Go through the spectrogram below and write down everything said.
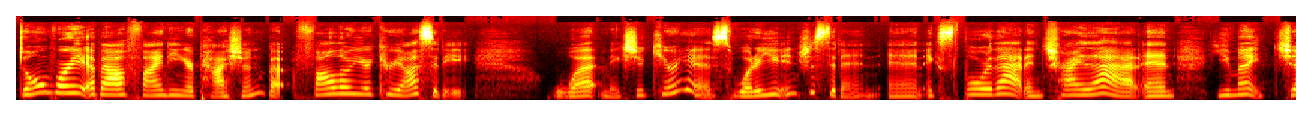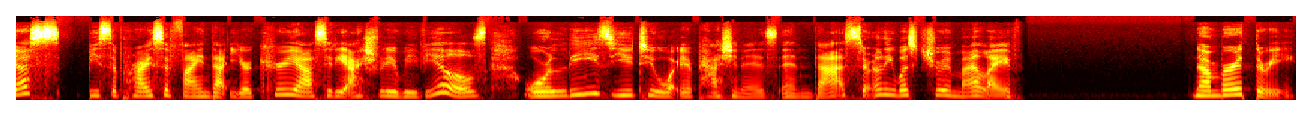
don't worry about finding your passion, but follow your curiosity. What makes you curious? What are you interested in? And explore that and try that. And you might just be surprised to find that your curiosity actually reveals or leads you to what your passion is. And that certainly was true in my life. Number three,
